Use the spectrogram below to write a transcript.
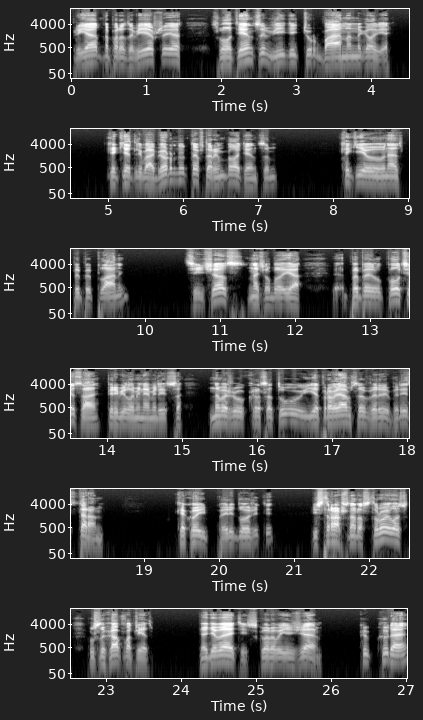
приятно порозовевшая, с полотенцем в виде тюрбана на голове, кокетливо обернутая вторым полотенцем. Какие у нас планы? Сейчас, — начал был я, — полчаса, — перебила меня Мелисса. Навожу красоту и отправляемся в, в ресторан. Какой предложите? И страшно расстроилась, услыхав в ответ. Одевайтесь, скоро выезжаем. Куда?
